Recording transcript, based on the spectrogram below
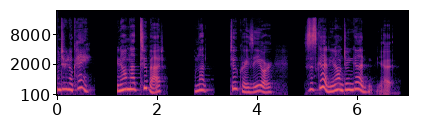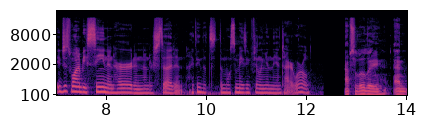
i'm doing okay you know i'm not too bad i'm not too crazy or this is good you know i'm doing good you just want to be seen and heard and understood and i think that's the most amazing feeling in the entire world Absolutely. And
